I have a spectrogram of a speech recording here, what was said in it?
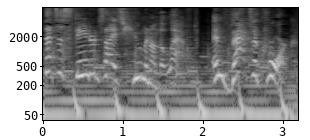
That's a standard sized human on the left, and that's a Krork.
